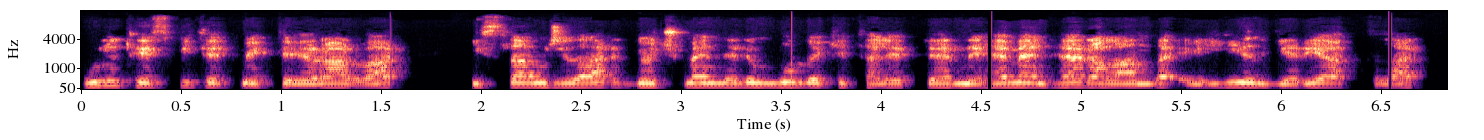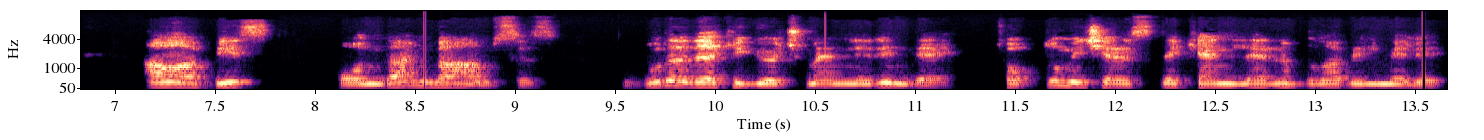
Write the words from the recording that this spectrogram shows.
bunu tespit etmekte yarar var. İslamcılar göçmenlerin buradaki taleplerini hemen her alanda 50 yıl geriye attılar. Ama biz ondan bağımsız buradaki göçmenlerin de toplum içerisinde kendilerini bulabilmeli,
